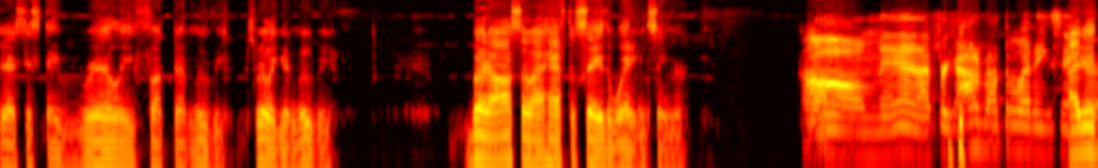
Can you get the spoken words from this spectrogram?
That's just a really fucked up movie. It's a really good movie. But also, I have to say, The Wedding Singer. Oh man, I forgot about the wedding singer. I did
